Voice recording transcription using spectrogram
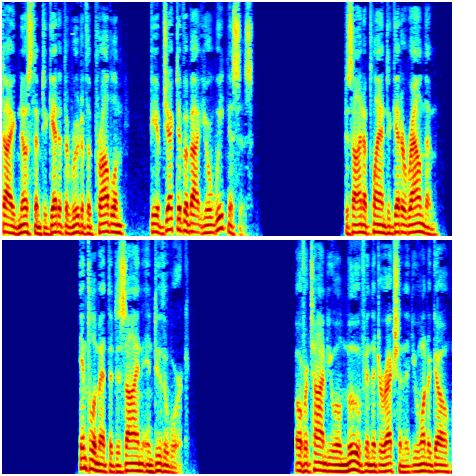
Diagnose them to get at the root of the problem, be objective about your weaknesses. Design a plan to get around them. Implement the design and do the work. Over time, you will move in the direction that you want to go.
